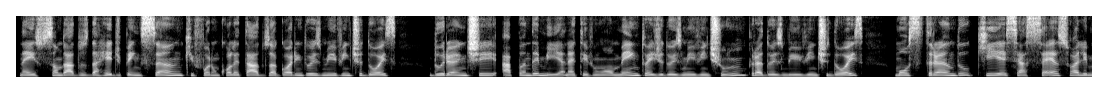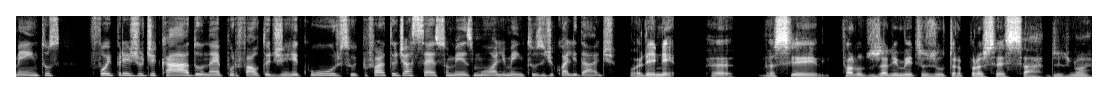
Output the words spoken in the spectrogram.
Né? Isso são dados da Rede Pensão, que foram coletados agora em 2022, durante a pandemia. Né? Teve um aumento aí de 2021 para 2022, mostrando que esse acesso a alimentos foi prejudicado né, por falta de recurso e por falta de acesso mesmo a alimentos de qualidade. Aline, uh você falou dos alimentos ultraprocessados, não é?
